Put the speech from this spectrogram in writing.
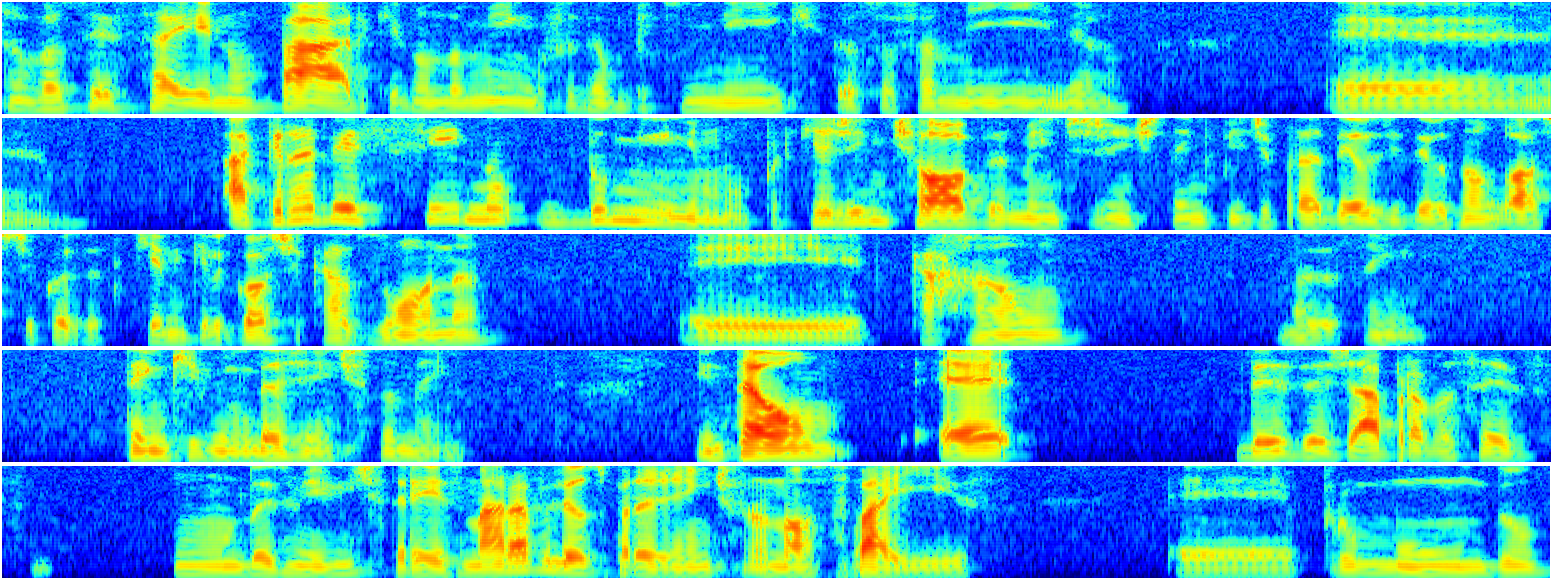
Você sair num parque num domingo, fazer um piquenique com a sua família. É... Agradecer no, do mínimo, porque a gente, obviamente, a gente tem que pedir para Deus e Deus não gosta de coisa pequena, que ele gosta de casona, é, carrão, mas assim, tem que vir da gente também. Então, é desejar para vocês um 2023 maravilhoso para a gente, para o nosso país, é, para o mundo,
